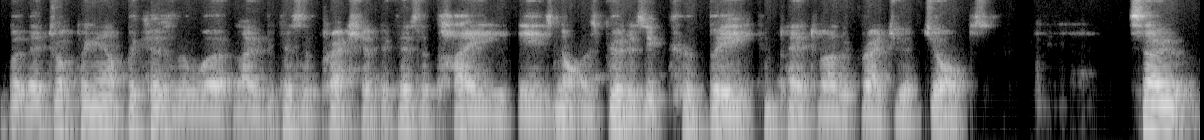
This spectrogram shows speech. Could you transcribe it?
but they're dropping out because of the workload, because of the pressure, because the pay is not as good as it could be compared to other graduate jobs. So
